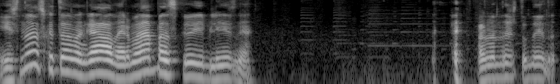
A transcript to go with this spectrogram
Jis nuskuto man galvą ir man paskui blizga. Pamenu šitą dainą.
